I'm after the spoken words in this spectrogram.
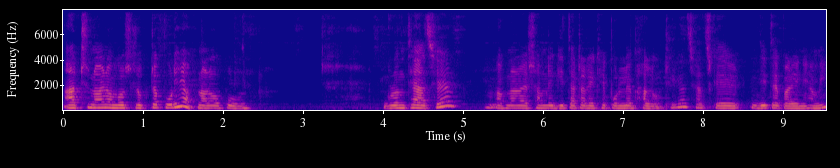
আট নয় নম্বর শ্লোকটা পড়ি, আপনারাও পড়ুন। গ্রন্থে আছে, আপনারা সামনে গীতাটা রেখে পড়লে ভালো, ঠিক আছে? আজকে দিতে পারিনি আমি।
